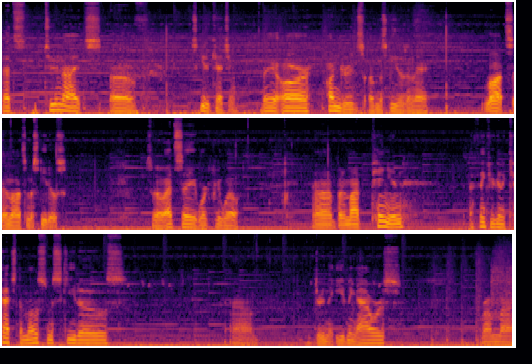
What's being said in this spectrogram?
that's two nights of mosquito catching. There are hundreds of mosquitoes in there. Lots and lots of mosquitoes. So I'd say it worked pretty well. Uh, but in my opinion, I think you're going to catch the most mosquitoes um, during the evening hours from uh,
